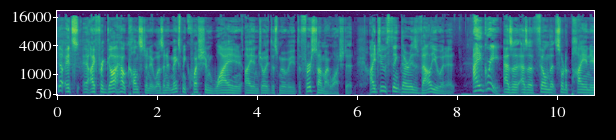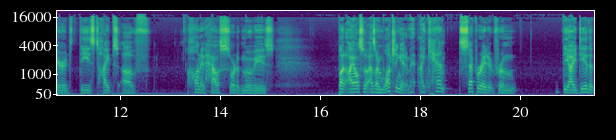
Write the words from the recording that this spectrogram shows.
No, it's I forgot how constant it was, and it makes me question why I enjoyed this movie the first time I watched it. I do think there is value in it I agree. as a as a film that sort of pioneered these types of haunted house sort of movies. But I also, as I'm watching it, I can't separate it from the idea that,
